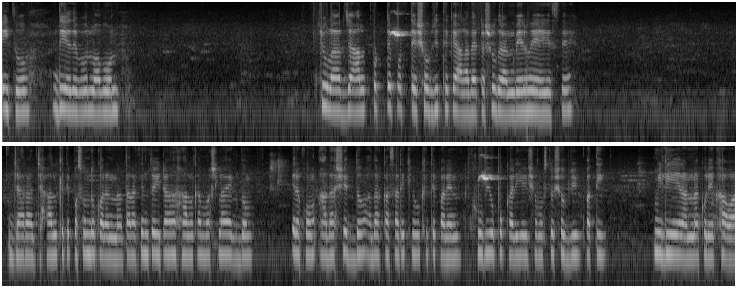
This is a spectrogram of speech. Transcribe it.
এই তো দিয়ে দেব লবণ। চুলার জাল পড়তে পড়তে সবজির থেকে আলাদা একটা সুগ্রান বের হয়ে গেছে। যারা ঝাল খেতে পছন্দ করেন না, তারা কিন্তু এটা হালকা মশলা একদম এরকম আদা সেদ্ধ, আদা কাঁচা রেখেও খেতে পারেন। খুবই উপকারী এই সমস্ত সবজিপাতি মিলিয়ে রান্না করে খাওয়া।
